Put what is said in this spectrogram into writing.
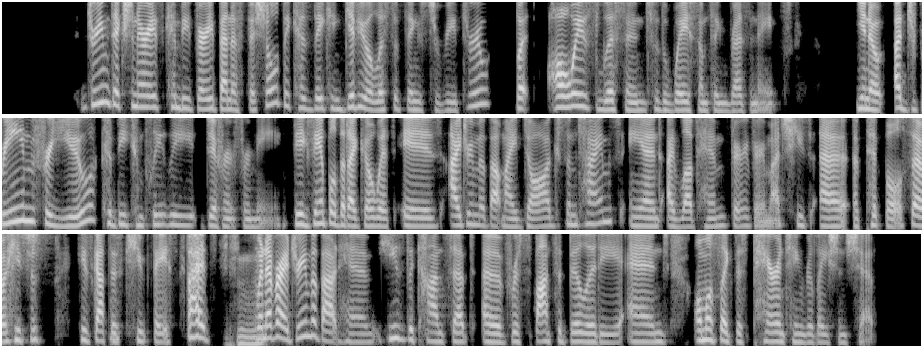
dream dictionaries can be very beneficial because they can give you a list of things to read through but always listen to the way something resonates you know, a dream for you could be completely different for me. The example that I go with is I dream about my dog sometimes, and I love him very, very much. He's a, a pit bull. So he's just, he's got this cute face. But mm-hmm. whenever I dream about him, he's the concept of responsibility and almost like this parenting relationship.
